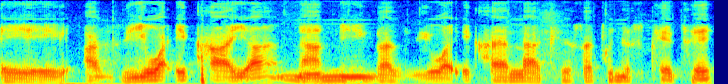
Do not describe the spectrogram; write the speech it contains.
eh aziwa ekhaya nami ngaziwa ekhaya lakhe sagcina siphethe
